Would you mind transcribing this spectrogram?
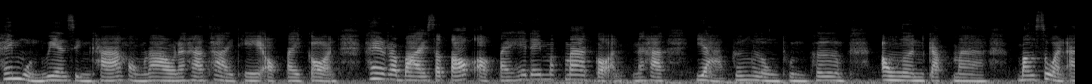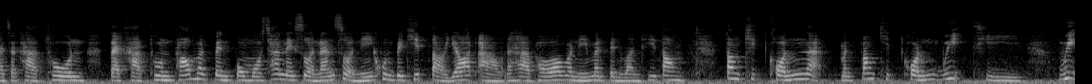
ให้หมุนเวียนสินค้าของเรานะคะ ถ่ายเทออกไปก่อน ให้ระบายสต็อกออกไปให้ได้มาก ๆก่อนนะคะ อย่าเพิ่งลงทุนเพิ่ม เอาเงินกลับมา บางส่วนอาจจะขาดทุน แต่ขาดทุนเพราะมันเป็นโปรโมชั่นในส่วนนั้นส่วนนี้คุณไปคิดต่อยอดเอานะคะ เพราะว่าวันนี้มันเป็นวันที่ต้องต้องคิดค้นน่ะ มันต้องคิดค้นวิธีวิ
